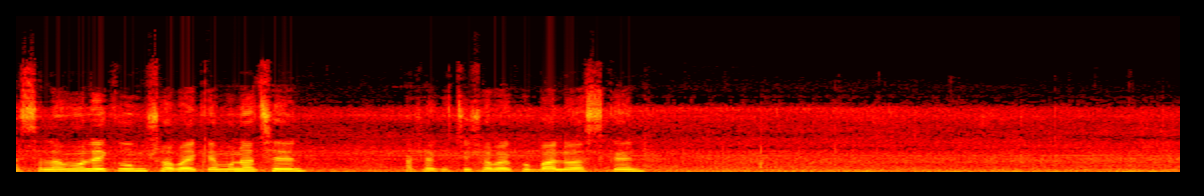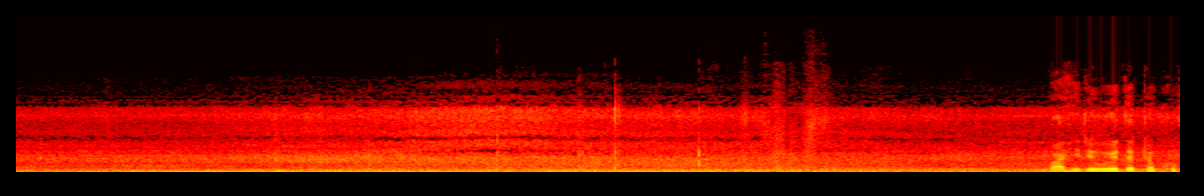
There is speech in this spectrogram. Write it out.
আসসালামু আলাইকুম সবাই কেমন আছেন? আশা করছি সবাই খুব ভালো আছেন। বাহিরে ওয়েদারটা খুব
